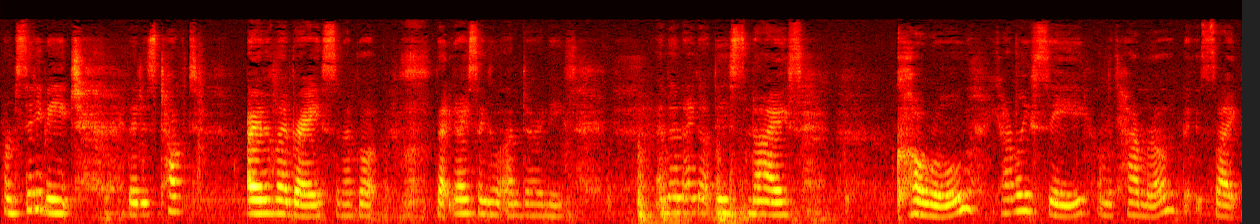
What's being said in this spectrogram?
from City Beach. They're just tucked over my brace and I've got that guy single underneath. And then I got this nice coral. You can't really see on the camera, but it's like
